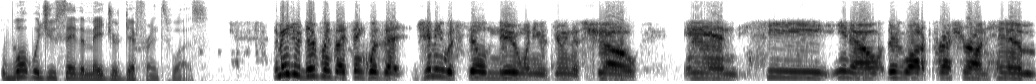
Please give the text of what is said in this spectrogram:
What would you say the major difference was? The major difference, I think, was that Jimmy was still new when he was doing this show, and he, you know, there's a lot of pressure on him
